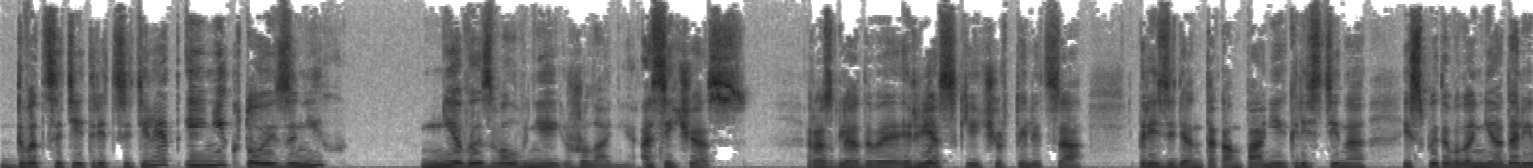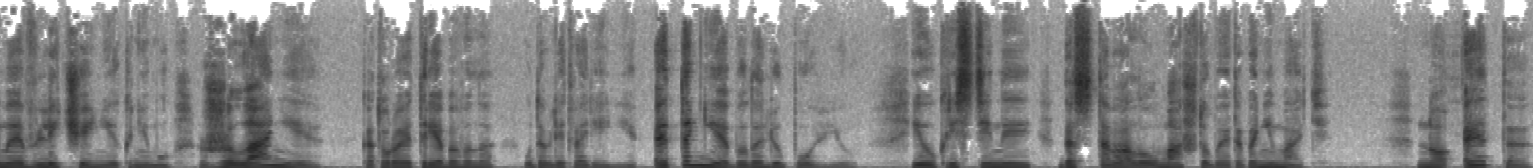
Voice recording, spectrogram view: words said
20-30 лет, и никто из них не вызвал в ней желания. А сейчас, разглядывая резкие черты лица президента компании, Кристина испытывала неодолимое влечение к нему, желание, которое требовало удовлетворения. Это не было любовью, и у Кристины доставало ума, чтобы это понимать. Но это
